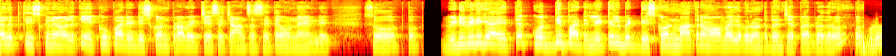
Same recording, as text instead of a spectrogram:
కలిపి తీసుకునే వాళ్ళకి ఎక్కువ పాటి డిస్కౌంట్ ప్రొవైడ్ చేసే ఛాన్సెస్ అయితే ఉన్నాయండి. సో విడివిడిగా అయితే కొద్దిపాటి లిటిల్ బిట్ డిస్కౌంట్ మాత్రం అవైలబుల్ ఉంటుందని చెప్పారు బ్రదరు. ఇప్పుడు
